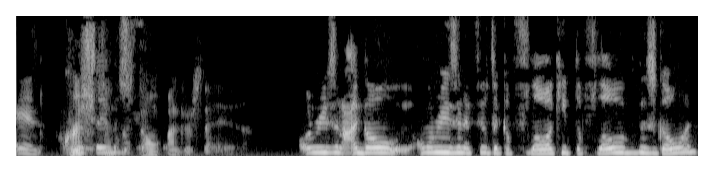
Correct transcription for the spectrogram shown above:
And Christians don't understand. Only reason I go, only reason it feels like a flow. I keep the flow of this going.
